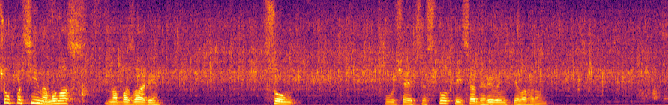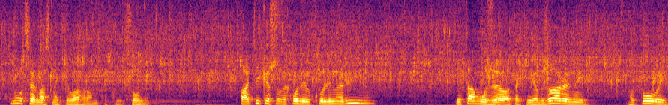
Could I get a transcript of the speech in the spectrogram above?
Що по цінам? У нас на базарі сом виходить 150 гривень кілограм. Ну, це в нас на кілограм такий сомік. А тільки що заходив в кулінарію, і там уже отакий обжарений, готовий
